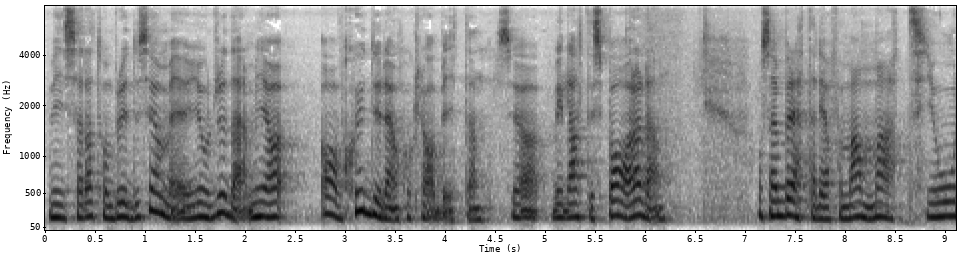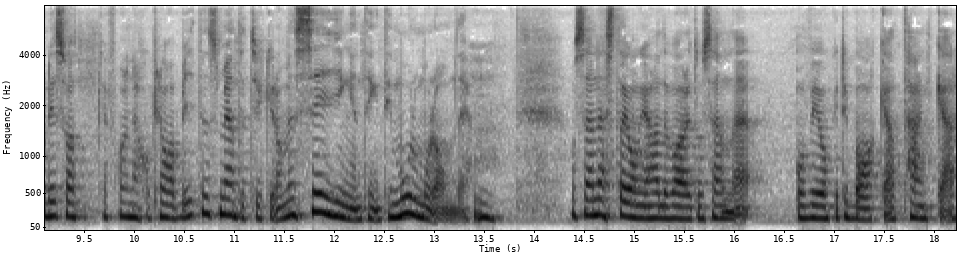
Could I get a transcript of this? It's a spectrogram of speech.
visade att hon brydde sig om mig och gjorde det där. Men jag avskydde ju den chokladbiten. Så jag ville alltid spara den. Och sen berättade jag för mamma att jo, det är så att jag får den här chokladbiten som jag inte tycker om. Men säg ingenting till mormor om det. Och sen nästa gång jag hade varit hos henne och vi åker tillbaka tankar.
